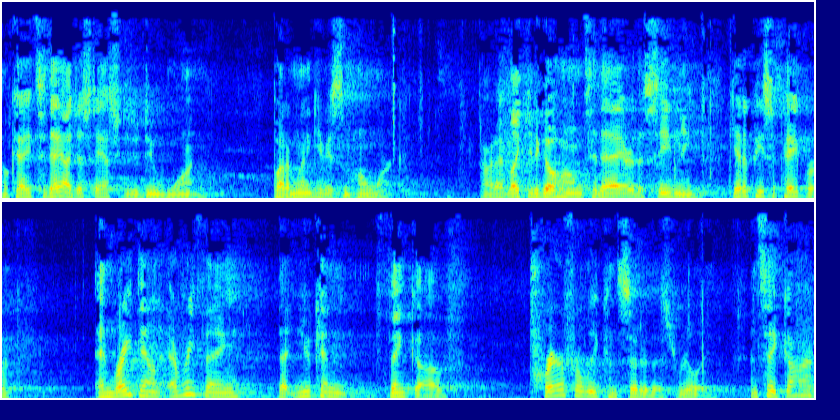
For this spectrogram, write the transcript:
Okay, today I just asked you to do one, but I'm going to give you some homework. Alright, I'd like you to go home today or this evening, get a piece of paper, and write down everything that you can think of. Prayerfully consider this, really, and say, God,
